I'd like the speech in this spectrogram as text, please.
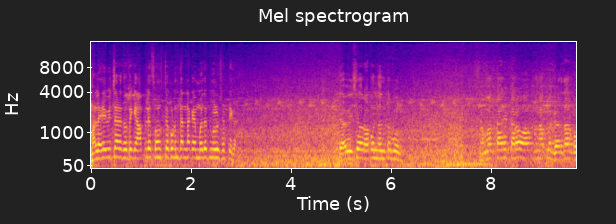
मला हे विचारत होतं की आपल्या संस्थेकडून त्यांना काही मदत मिळू शकते का? या विषयावर आपण नंतर बोलू. समाजकार्य करावं आपण आपलं घरदार बघू.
